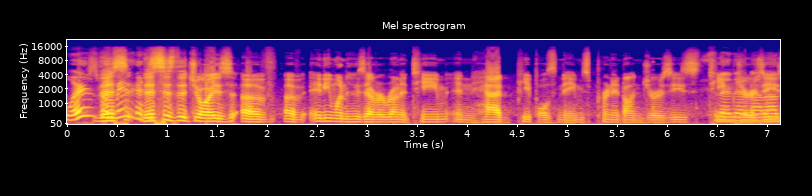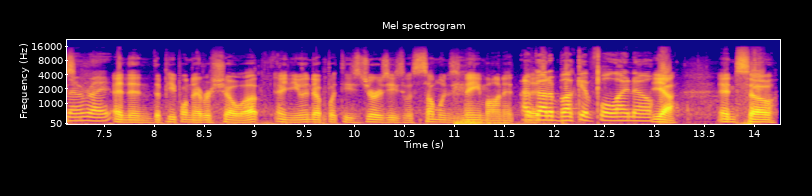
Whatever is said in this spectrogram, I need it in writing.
where's This Ramirez? this is the joys of, of anyone who's ever run a team and had people's names printed on jerseys, And team then they're not on jerseys, there, right? and then the people never show up, and you end up with these jerseys with someone's name on it. I've got a bucket full. I know. Yeah, and so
